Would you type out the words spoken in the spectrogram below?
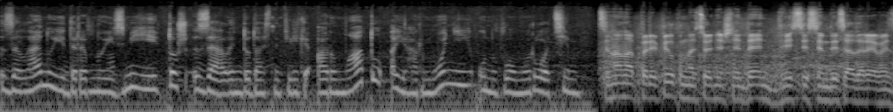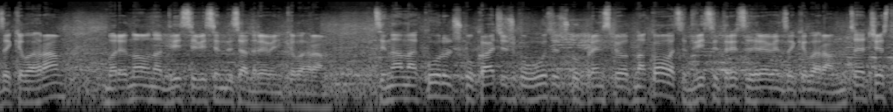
зеленої деревної змії. Тож зелень додасть не тільки аромату, а й гармонії у новому році. Ціна на перепілку на сьогоднішній день 270 гривень за кілограм, маринована 280 гривень кілограм. Ціна на курочку, качечку, гусечку, в принципі, однакова, це 230 гривень за кілограм. Ну, це чисто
